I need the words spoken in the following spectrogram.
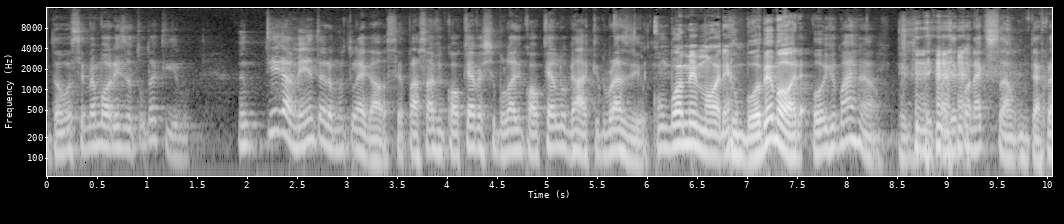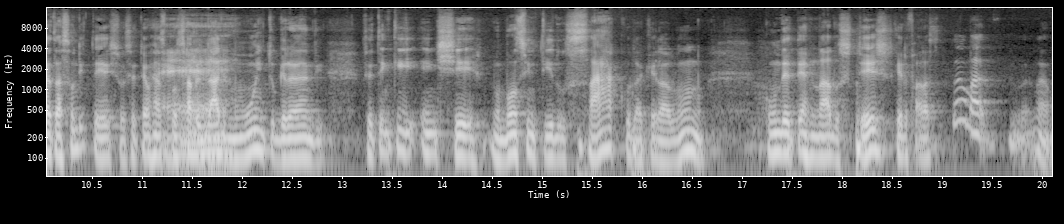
Então você memoriza tudo aquilo. Antigamente era muito legal. Você passava em qualquer vestibular, em qualquer lugar aqui do Brasil. Com boa memória. Com boa memória. Hoje mais não. Hoje você tem que fazer conexão, interpretação de texto. Você tem uma responsabilidade é... muito grande. Você tem que encher, no bom sentido, o saco daquele aluno com determinados textos que ele fala assim, não, mas não.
